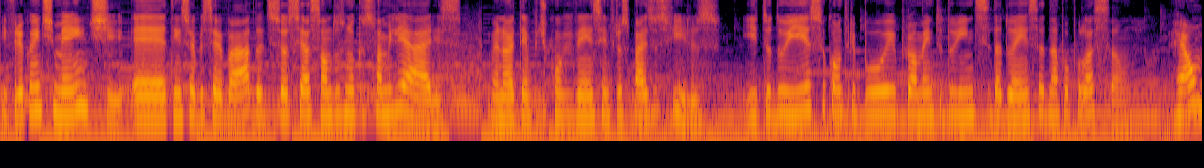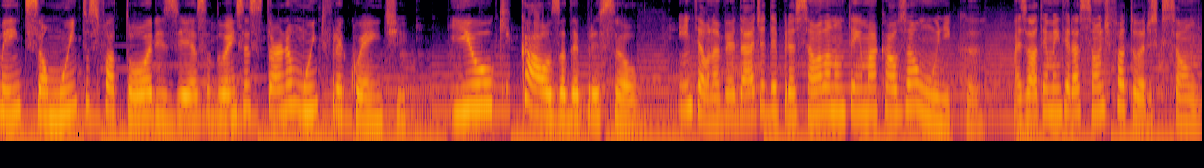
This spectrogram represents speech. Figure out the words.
E frequentemente é, tem se observado a dissociação dos núcleos familiares, menor tempo de convivência entre os pais e os filhos. E tudo isso contribui para o aumento do índice da doença na população. Realmente são muitos fatores e essa doença se torna muito frequente. E o que causa a depressão? Então, na verdade, a depressão ela não tem uma causa única, mas ela tem uma interação de fatores que são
